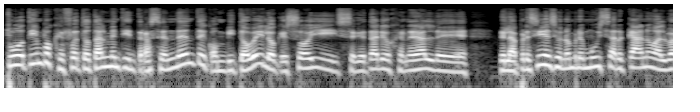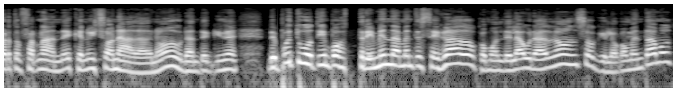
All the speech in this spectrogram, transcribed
Tuvo tiempos que fue totalmente intrascendente con Vito Velo, que soy secretario general de, de la presidencia, un hombre muy cercano a Alberto Fernández, que no hizo nada, ¿no? Durante Después tuvo tiempos tremendamente sesgados, como el de Laura Alonso, que lo comentamos,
